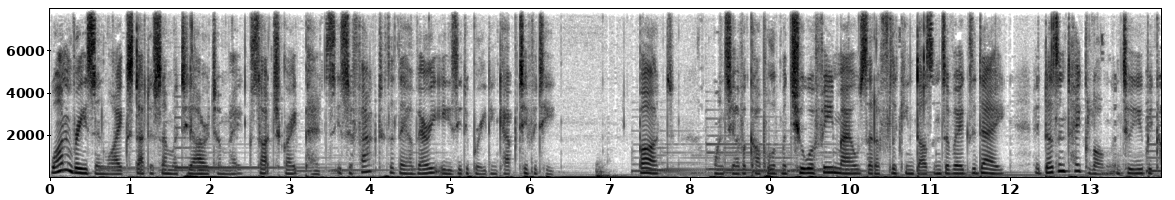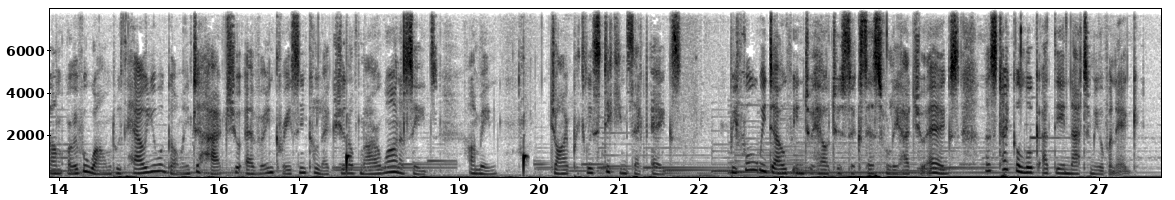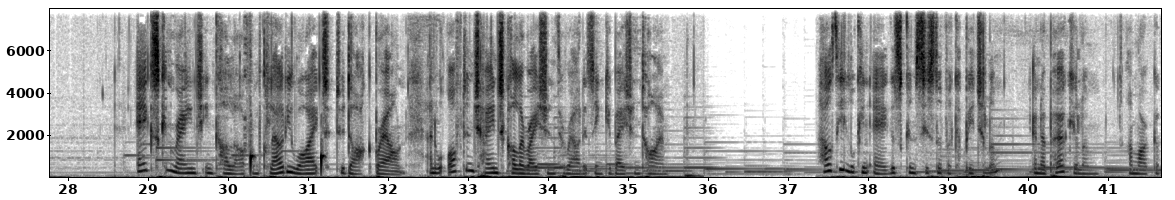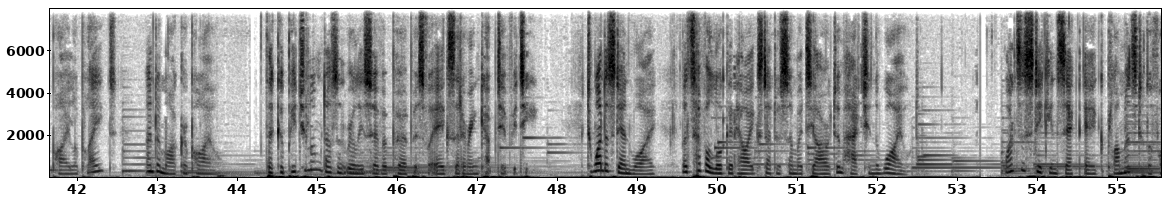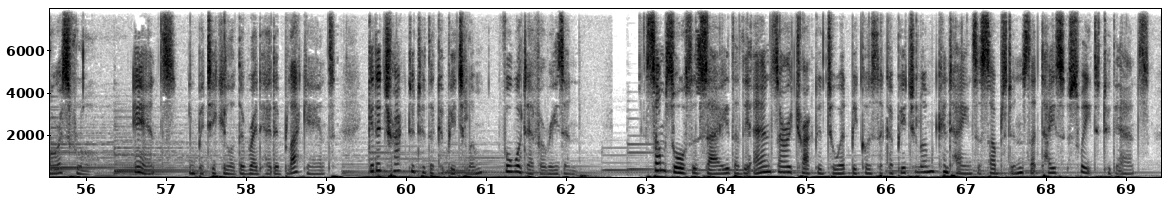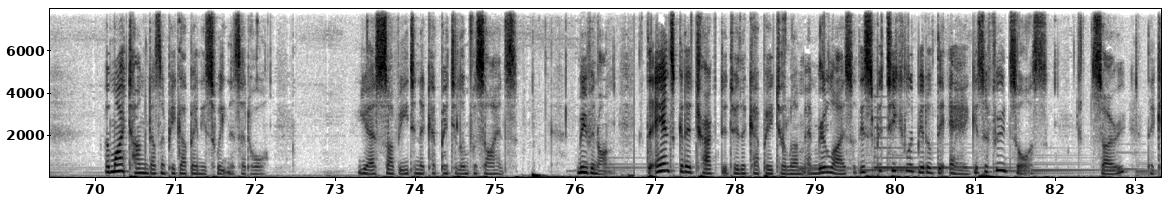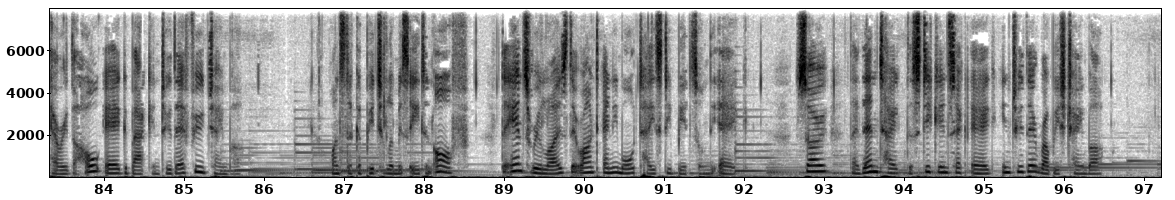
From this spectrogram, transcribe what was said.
One reason why Extatosoma tiaratum make such great pets is the fact that they are very easy to breed in captivity. But once you have a couple of mature females that are flicking dozens of eggs a day, it doesn't take long until you become overwhelmed with how you are going to hatch your ever increasing collection of marijuana seeds. I mean, giant prickly stick insect eggs. Before we delve into how to successfully hatch your eggs, let's take a look at the anatomy of an egg. Eggs can range in colour from cloudy white to dark brown and will often change coloration throughout its incubation time. Healthy looking eggs consist of a capitulum, an operculum, a micropyle plate, and a micropyle. The capitulum doesn't really serve a purpose for eggs that are in captivity. To understand why, let's have a look at how Extatosoma tiaratum hatch in the wild. Once a stick insect egg plummets to the forest floor, ants, in particular the red-headed black ant, get attracted to the capitulum for whatever reason. Some sources say that the ants are attracted to it because the capitulum contains a substance that tastes sweet to the ants, but my tongue doesn't pick up any sweetness at all. Yes, I've eaten a capitulum for science. Moving on. The ants get attracted to the capitulum and realize that this particular bit of the egg is a food source. So, they carry the whole egg back into their food chamber. Once the capitulum is eaten off, the ants realize there aren't any more tasty bits on the egg. So, they then take the stick insect egg into their rubbish chamber.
